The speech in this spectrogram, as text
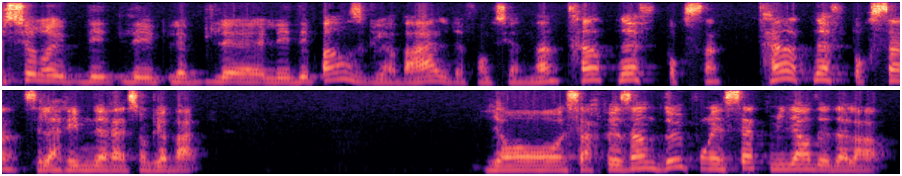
sur les dépenses globales de fonctionnement, 39 39% c'est la rémunération globale. Ils ont, ça représente 2,7 milliards de dollars.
